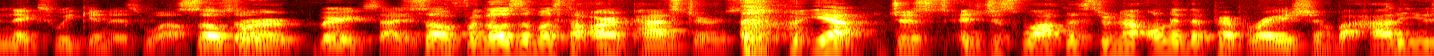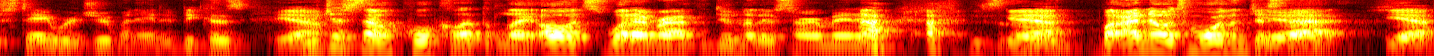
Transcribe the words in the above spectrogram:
next weekend as well. So for- very excited. So for those of us that aren't pastors, yeah, just eh, just walk us through not only the preparation, but how do you stay rejuvenated? Because yeah, you just sound cool, collected, like oh, it's whatever. I have to do another sermon. And, I Yeah. mean, but I know it's more than just Yeah. that. Yeah.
